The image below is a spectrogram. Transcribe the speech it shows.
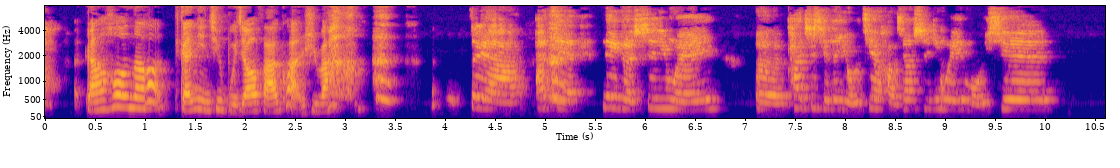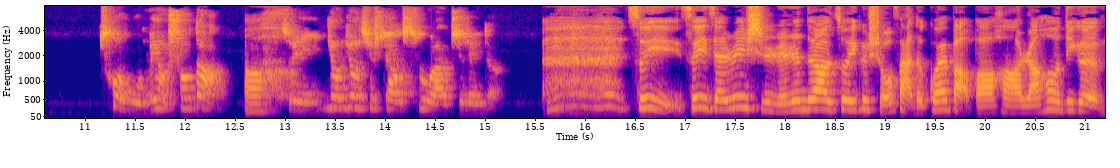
然后呢，赶紧去补交罚款是吧？对啊，而且那个是因为呃，他之前的邮件好像是因为某一些错误没有收到，哦，所以又又去上诉啊之类的。所以所以在瑞士，人人都要做一个守法的乖宝宝哈。然后这个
